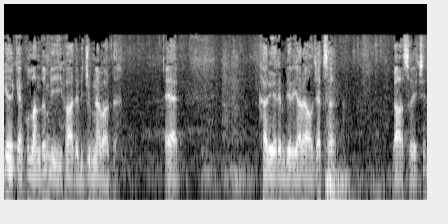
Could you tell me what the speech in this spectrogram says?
Gelirken kullandığım bir ifade, bir cümle vardı. Eğer kariyerim bir yara alacaksa Galatasaray için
